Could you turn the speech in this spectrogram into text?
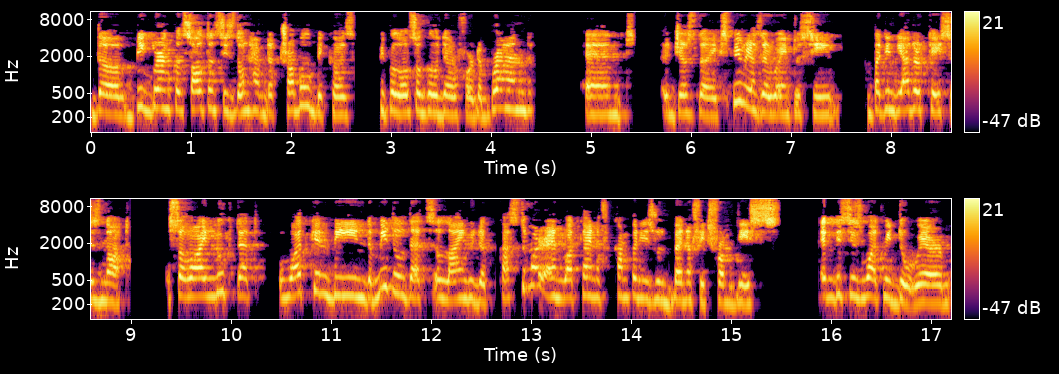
the big brand consultancies don't have the trouble because people also go there for the brand and just the experience they're going to see. But in the other cases, not. So I looked at what can be in the middle that's aligned with the customer and what kind of companies will benefit from this. And this is what we do. We're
